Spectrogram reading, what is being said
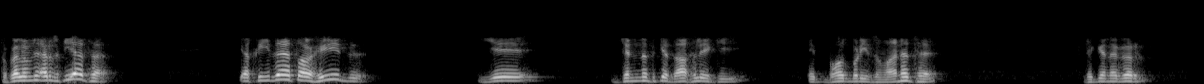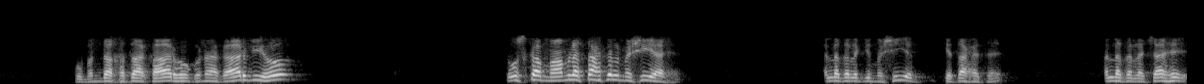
تو کل ہم نے عرض کیا تھا کہ عقیدہ توحید یہ جنت کے داخلے کی ایک بہت بڑی ضمانت ہے۔ لیکن اگر وہ بندہ خطا کار ہو گناہ گار بھی ہو تو اس کا معاملہ تحت المشیہ ہے۔ اللہ تعالیٰ کی مشیت کے تحت ہے۔ اللہ تعالیٰ چاہے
